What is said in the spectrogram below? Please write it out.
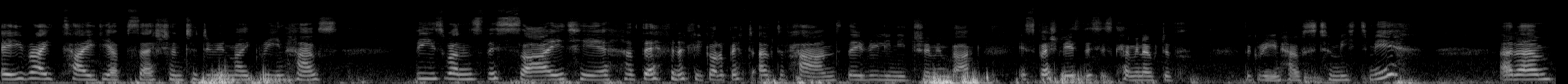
a right tidy obsession to do in my greenhouse these ones this side here have definitely got a bit out of hand. They really need trimming back, especially as this is coming out of the greenhouse to meet me. And um,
